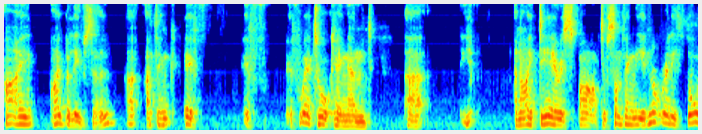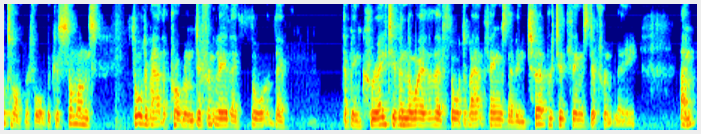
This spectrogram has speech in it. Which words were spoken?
I I believe so. I, I think if if if we're talking and uh, an idea is sparked of something that you've not really thought of before, because someone's thought about the problem differently, they've thought they've they've been creative in the way that they've thought about things, they've interpreted things differently um,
